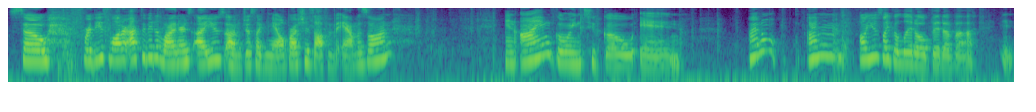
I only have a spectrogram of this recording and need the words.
So for these water activated liners, I use um, just like nail brushes off of Amazon. And I'm going to go in, I don't I'm, I'll use like a little bit of a, an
